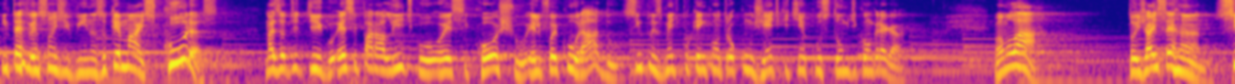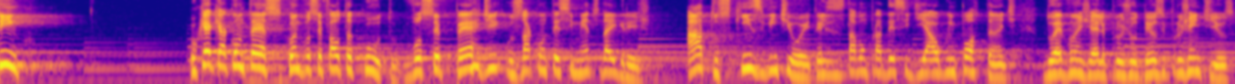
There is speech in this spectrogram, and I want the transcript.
Intervenções divinas. O que mais? Curas. Mas eu te digo, esse paralítico ou esse coxo, ele foi curado simplesmente porque encontrou com gente que tinha costume de congregar. Vamos lá. Estou já encerrando. Cinco. O que é que acontece quando você falta culto? Você perde os acontecimentos da igreja. Atos 15, 28. Eles estavam para decidir algo importante do evangelho para os judeus e para os gentios.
